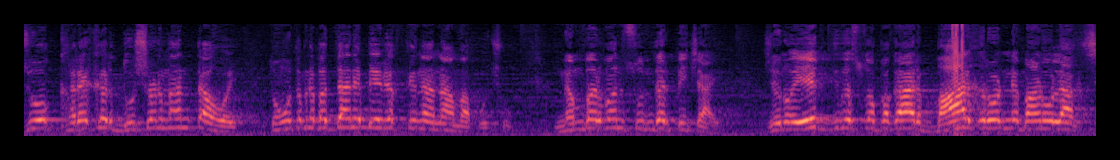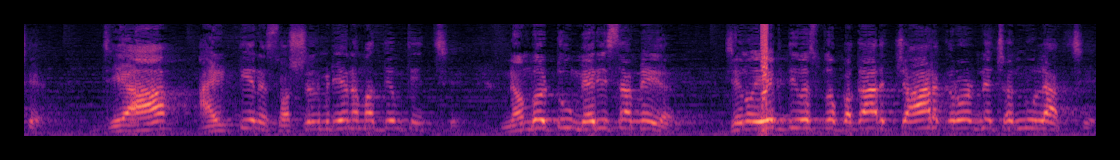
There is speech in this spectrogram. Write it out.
જો ખરેખર દૂષણ માનતા હોય તો હું તમને બધાને બે વ્યક્તિના નામ આપું છું. નંબર વન સુંદર પિચાઈ, જેનો એક દિવસનો પગાર બાર કરોડ ને બાણું લાખ છે. જે આ આઈટી અને સોશિયલ મીડિયાના માધ્યમથી જ છે. નંબર ટુ મેરિસા મેયર, જેનો એક દિવસનો પગાર ચાર કરોડ ને છન્નું લાખ છે.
